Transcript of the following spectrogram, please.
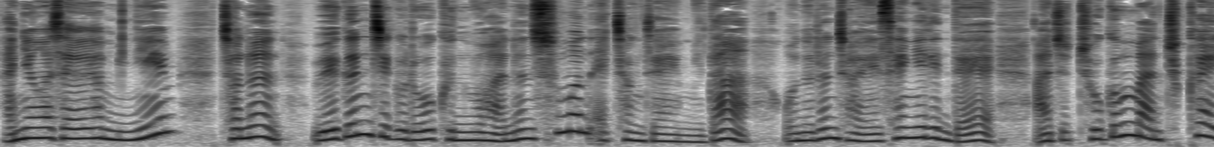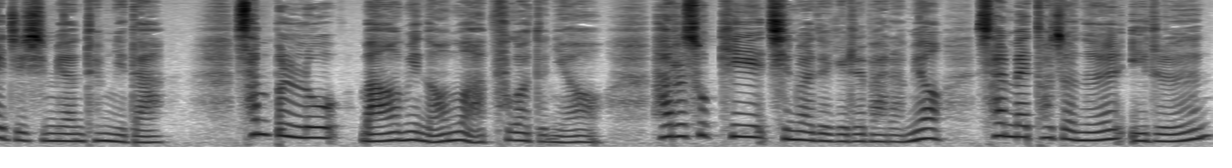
안녕하세요, 현미님. 저는 외근직으로 근무하는 숨은 애청자입니다. 오늘은 저의 생일인데 아주 조금만 축하해 주시면 됩니다. 산불로 마음이 너무 아프거든요. 하루속히 진화되기를 바라며 삶의 터전을 잃은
